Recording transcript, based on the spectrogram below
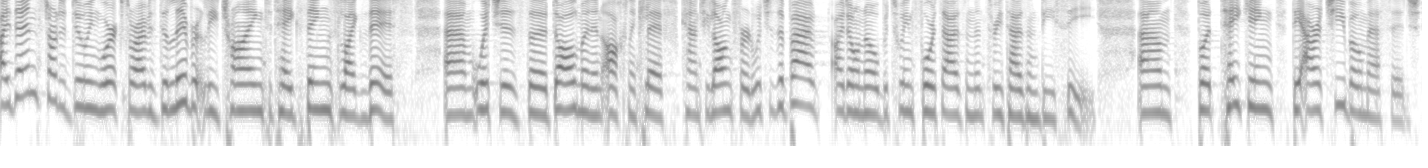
I then started doing works where I was deliberately trying to take things like this, um, which is the dolmen in Aughnacliffe, County Longford, which is about, I don't know, between 4000 and 3000 BC. Um, but taking the Arecibo message,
